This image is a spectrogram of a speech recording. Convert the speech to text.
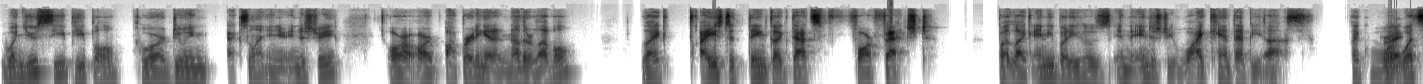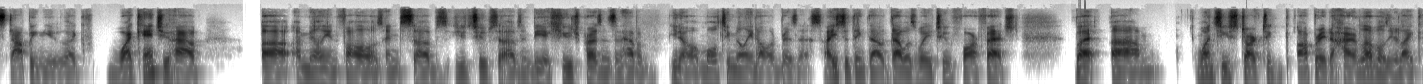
when you see people who are doing excellent in your industry or are operating at another level, like I used to think like that's far fetched. But like anybody who's in the industry, why can't that be us? Like, wh- Right. what's stopping you? Like, why can't you have uh, a million follows and subs, YouTube subs, and be a huge presence and have a you know multi-million dollar business? I used to think that that was way too far fetched, but um, once you start to operate at higher levels, you're like,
